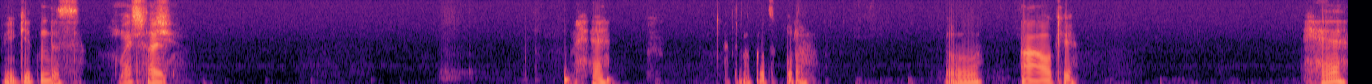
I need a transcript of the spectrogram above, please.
Wie geht denn das? Weiß Teil. nicht. Hä? Warte mal kurz, Bruder. So. Ah, okay. Hä?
